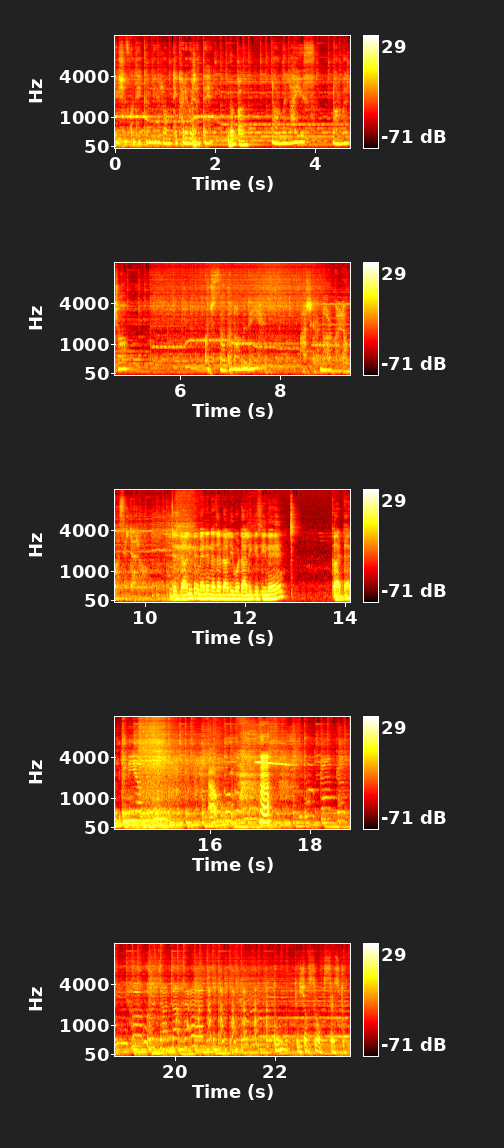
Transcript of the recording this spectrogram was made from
केशव को देखकर मेरे रोंगटे खड़े हो जाते हैं। नॉर्मल लाइफ नॉर्मल जॉब कुछ ज़्यादा नॉर्मल नहीं है। आजकल नॉर्मल लोगों से डरो। जिस डाली पे मैंने नज़र डाली वो डाली किसी ने काट डाली। तुम केशव से ऑब्सेस्ड हो।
